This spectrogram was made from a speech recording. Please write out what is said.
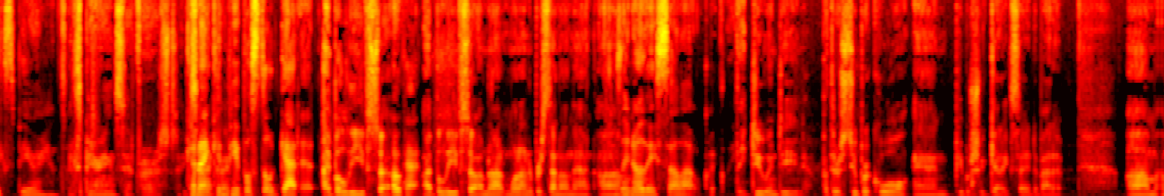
experience it. Experience it first. Can I? Can people still get it? I believe so. Okay. I believe so. I'm not 100% on that. Um, I know they sell out quickly. They do indeed, but they're super cool, and people should get excited about it. Um,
